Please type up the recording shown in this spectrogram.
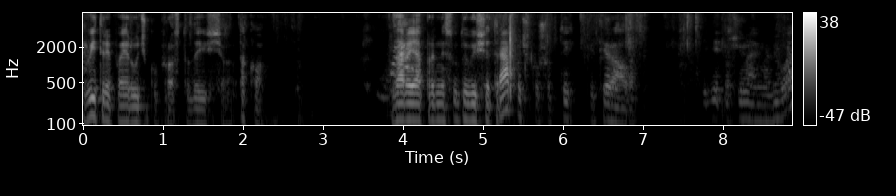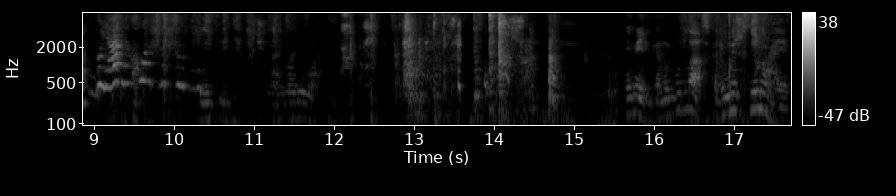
Витріпай ручку просто, да і все. Тако. Зараз я принесу тобі ще тряпочку, щоб ти витиралась. Іди починай малювати. Бо я не хочу тут. Іди, іди, починай малювати. Емілька, ну будь ласка, ну ми ж знімаємо.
